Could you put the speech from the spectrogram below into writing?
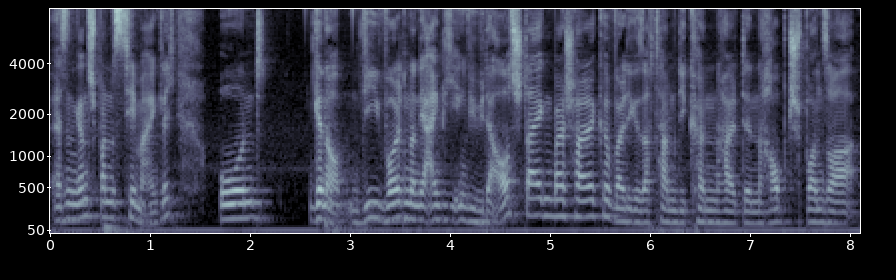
Es ist ein ganz spannendes Thema eigentlich. Und Genau, die wollten dann ja eigentlich irgendwie wieder aussteigen bei Schalke, weil die gesagt haben, die können halt den Hauptsponsor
